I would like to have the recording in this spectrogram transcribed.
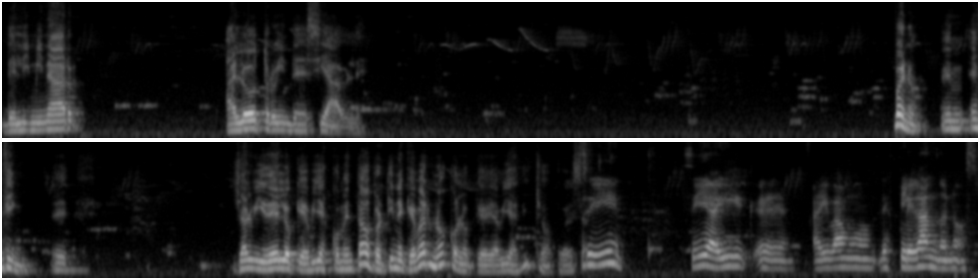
de eliminar al otro indeseable. Bueno, en, fin, eh, ya olvidé lo que habías comentado, pero tiene que ver, ¿no? Con lo que habías dicho, Sí, sí, ahí, eh, ahí vamos desplegándonos.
